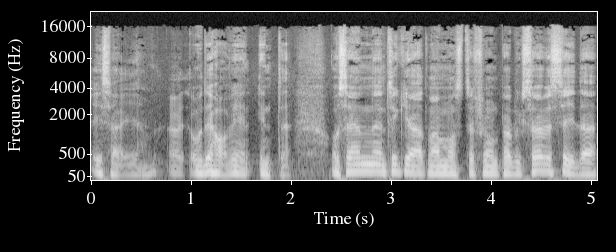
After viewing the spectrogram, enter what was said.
i Sverige. Och det har vi inte. Och sen tycker jag att man måste från public service sida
